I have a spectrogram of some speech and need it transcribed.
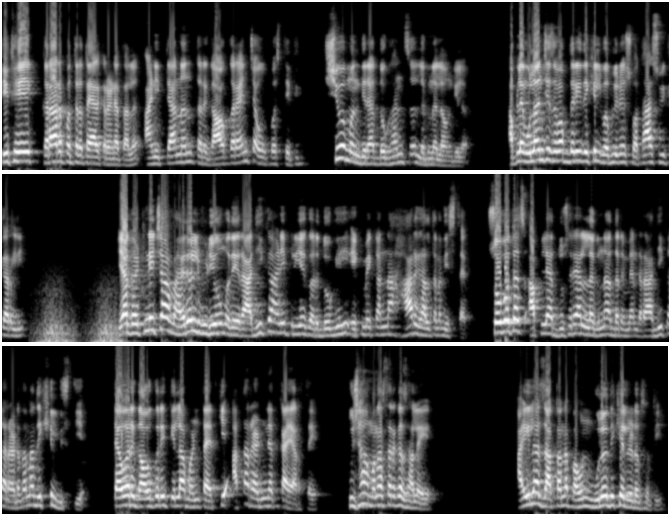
तिथे एक करारपत्र तयार करण्यात आलं आणि त्यानंतर गावकऱ्यांच्या उपस्थितीत शिव मंदिरात दोघांचं लग्न लावून दिलं. आपल्या मुलांची जबाबदारी देखील बबलीने स्वतः स्वीकारली. या घटनेच्या व्हायरल व्हिडिओमध्ये राधिका आणि प्रियकर दोघेही एकमेकांना हार घालताना दिसत आहेत सोबतच आपल्या दुसऱ्या लग्नादरम्यान राधिका रडताना देखील दिसतीये. त्यावर गावकरी तिला म्हणतायत की आता रडण्यात काय अर्थ आहे? तुझ्या मनासारखं झालंय. आईला जाताना पाहून मुलं देखील रडत होती.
